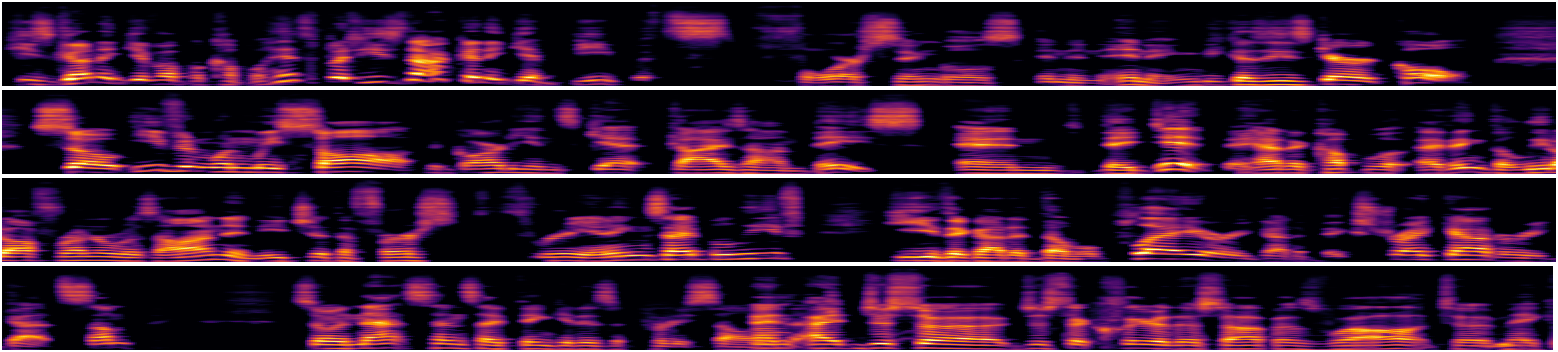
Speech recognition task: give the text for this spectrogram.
he's going to give up a couple hits, but he's not going to get beat with four singles in an inning because he's Gerrit Cole. So even when we saw the Guardians get guys on base, and they did, they had a couple. I think the leadoff runner was on in each of the first three innings, I believe. He either got a double play, or he got a big strikeout, or he got something. So in that sense, I think it is a pretty solid. And. I just uh just to clear this up as well to make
